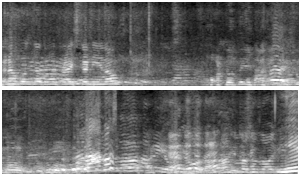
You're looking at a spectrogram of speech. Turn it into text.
না বলতে তোমার প্রাইসটা নিয়ে নাও। হ্যাঁ। ইয়ে।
